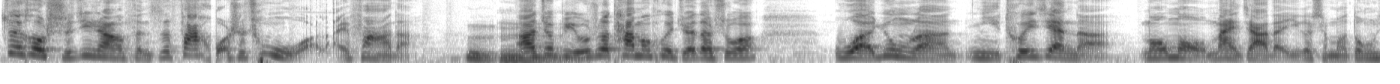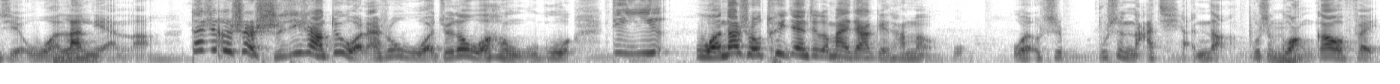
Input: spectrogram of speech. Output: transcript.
最后实际上粉丝发火是冲我来发的，嗯啊，就比如说他们会觉得说，我用了你推荐的某某卖家的一个什么东西，我烂脸了。但这个事儿实际上对我来说，我觉得我很无辜。第一，我那时候推荐这个卖家给他们，我我是不是拿钱的？不是广告费，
